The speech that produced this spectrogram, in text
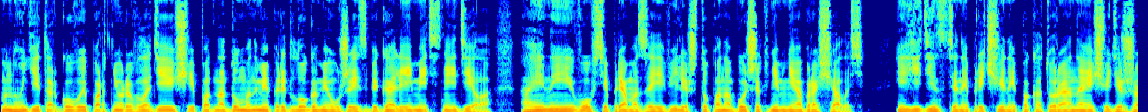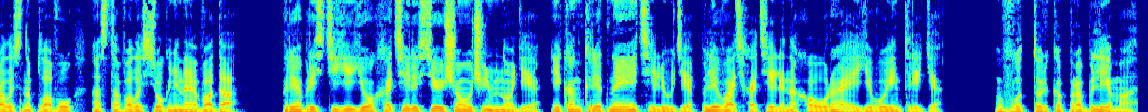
Многие торговые партнеры, владеющие под надуманными предлогами, уже избегали иметь с ней дело, а иные вовсе прямо заявили, чтоб она больше к ним не обращалась. И единственной причиной, по которой она еще держалась на плаву, оставалась огненная вода. Приобрести ее хотели все еще очень многие, и конкретно эти люди плевать хотели на Хаура и его интриги. Вот только проблема.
